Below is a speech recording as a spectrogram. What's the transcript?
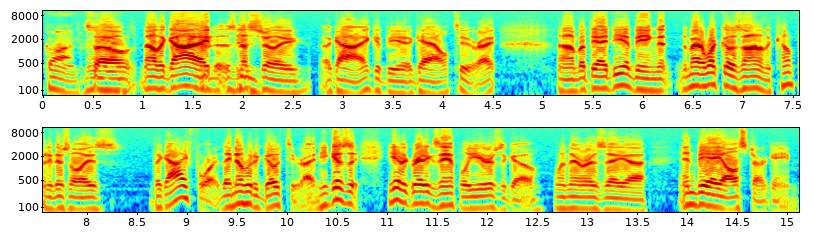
go on. So now the guy isn't necessarily a guy; it could be a gal too, right? Uh, but the idea being that no matter what goes on in the company, there's always the guy for it. They know who to go to, right? And he gives it. He gave a great example years ago when there was a uh, NBA All Star game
